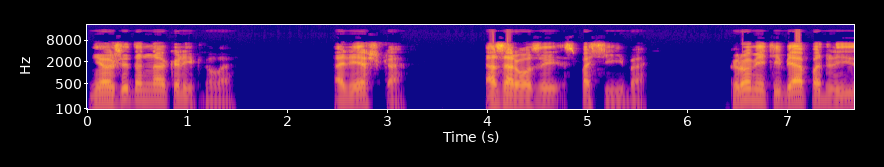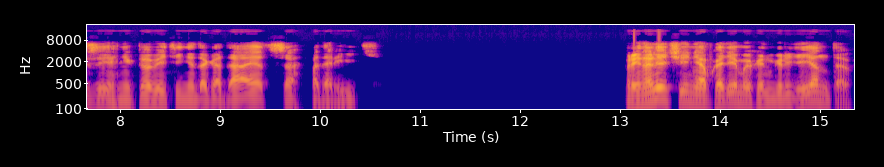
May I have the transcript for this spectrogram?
неожиданно окликнула. Олежка, а за розы спасибо. Кроме тебя, подлизы, никто ведь и не догадается подарить. При наличии необходимых ингредиентов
